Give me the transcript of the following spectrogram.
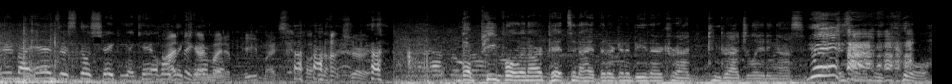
Dude, my hands are still shaking. I can't hold I the think I might have peed myself. I'm not sure. the people in our pit tonight that are going to be there congratulating us. Yeah. It's going to be cool.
